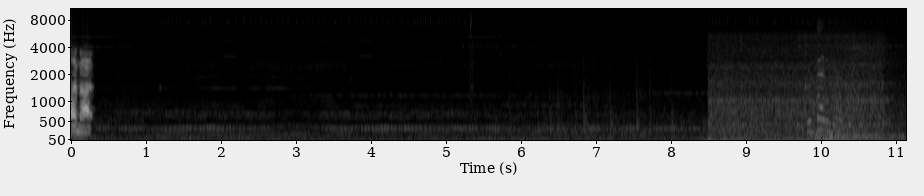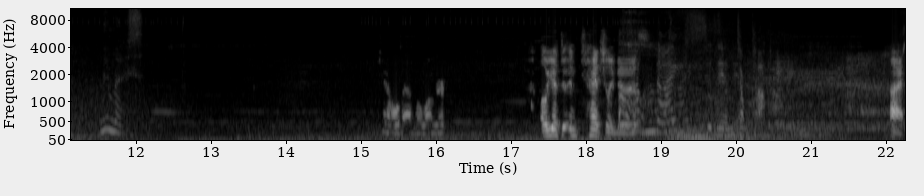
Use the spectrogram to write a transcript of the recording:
Why not? Revelio. Lumos. Can't hold out no longer. Oh, you have to intentionally do this. Oh, nice of him to pop in. Alright.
